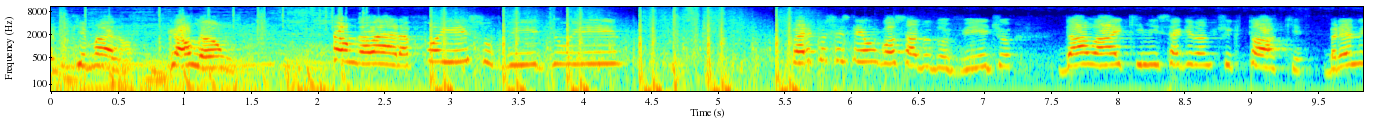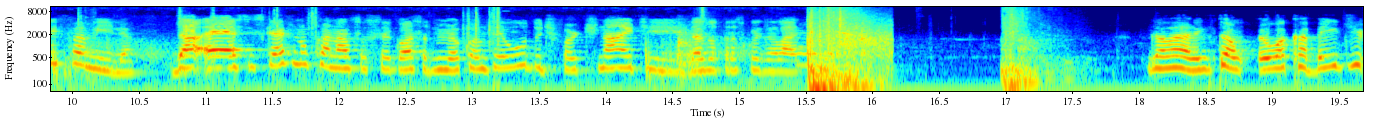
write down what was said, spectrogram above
É porque, mano, galão. Então, galera, foi isso o vídeo e... Espero que vocês tenham gostado do vídeo. Dá like e me segue lá no TikTok, Breno e Família. Dá, é, se inscreve no canal se você gosta do meu conteúdo de Fortnite e das outras coisas lá. Galera, então, eu acabei de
